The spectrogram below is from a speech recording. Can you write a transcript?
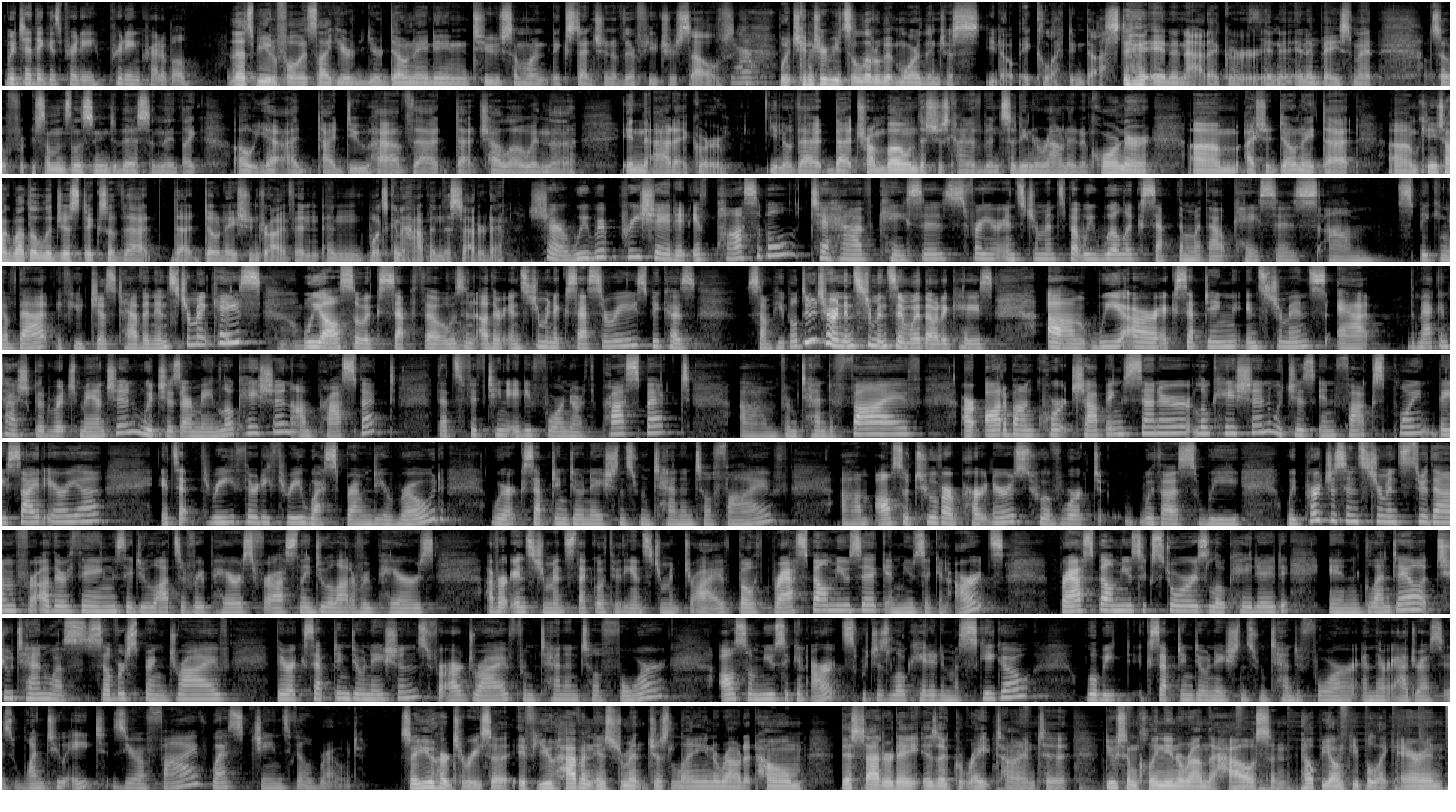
which I think is pretty pretty incredible. That's beautiful. It's like you're you're donating to someone an extension of their future selves, yeah. which contributes a little bit more than just you know it collecting dust in an attic or in a, in a basement. So for, if someone's listening to this and they're like, oh yeah, I, I do have that that cello in the in the attic or you know that that trombone that's just kind of been sitting around in a corner. Um, I should donate that. Um, can you talk about the logistics of that that donation drive and, and what's going to happen this Saturday? Sure, we would appreciate it if possible to have cases for your instruments, but we will accept them without cases. Um, speaking of that, if you just have an instrument case, mm-hmm. we also accept those and other instrument accessories because some people do turn instruments in without a case. Um, we are accepting instruments at the McIntosh Goodrich Mansion, which is our main location on Prospect. That's 1584 North Prospect. Um, from 10 to 5. Our Audubon Court Shopping Center location, which is in Fox Point, Bayside area, it's at 333 West Brown Deer Road. We're accepting donations from 10 until 5. Um, also, two of our partners who have worked with us, we we purchase instruments through them for other things. They do lots of repairs for us, and they do a lot of repairs of our instruments that go through the instrument drive, both brass bell music and music and arts. Brass Bell Music Store is located in Glendale at 210 West Silver Spring Drive. They're accepting donations for our drive from 10 until 4. Also, Music and Arts, which is located in Muskego, will be accepting donations from 10 to 4, and their address is 12805 West Janesville Road. So, you heard Teresa. If you have an instrument just laying around at home, this Saturday is a great time to do some cleaning around the house and help young people like Aaron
